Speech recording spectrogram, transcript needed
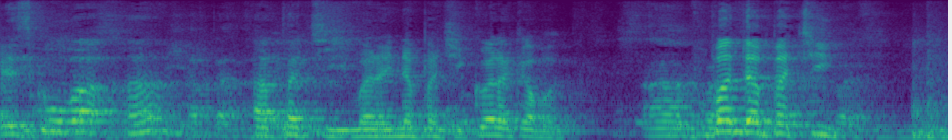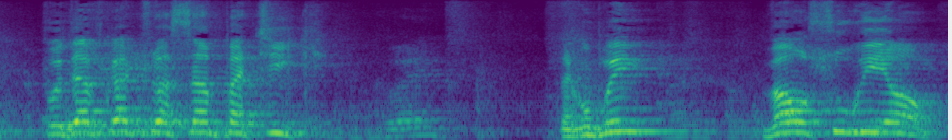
Est-ce qu'on va. Hein? Apathie. Voilà, une apathie. Quoi la carotte? Pas d'apathie. Faut d'abord que tu sois sympathique. T'as compris? Va en souriant.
